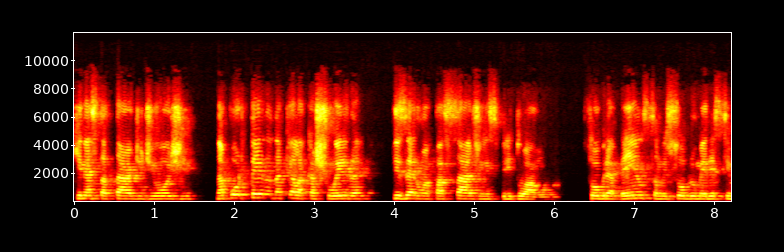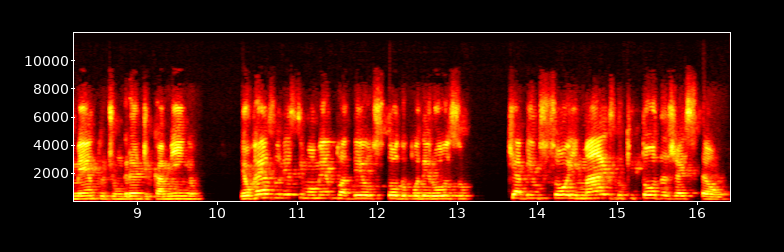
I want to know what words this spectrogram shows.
que nesta tarde de hoje, na porteira daquela cachoeira, fizeram a passagem espiritual sobre a bênção e sobre o merecimento de um grande caminho. Eu rezo nesse momento a Deus Todo-Poderoso que abençoe mais do que todas já estão.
